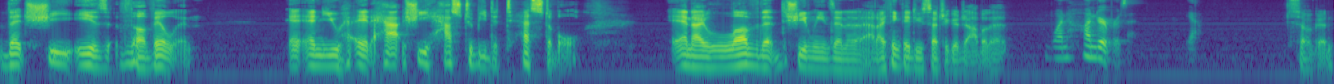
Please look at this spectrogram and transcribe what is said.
that she is the villain, and you, it ha- she has to be detestable, and I love that she leans into that. I think they do such a good job of it. 100%. So good.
